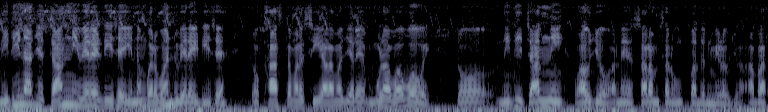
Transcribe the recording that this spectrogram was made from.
નિધિના જે ચાંદની વેરાયટી છે એ નંબર વન વેરાયટી છે. તો ખાસ તમારે શિયાળામાં જ્યારે મૂળા વાવવા હોય, તો નિધિ ચાંદની વાવજો અને સારામાં સારું ઉત્પાદન મેળવજો. આભાર.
